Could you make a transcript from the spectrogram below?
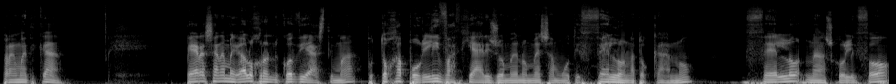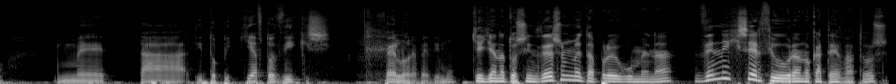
Πραγματικά. Πέρασε ένα μεγάλο χρονικό διάστημα που το είχα πολύ βαθιά ριζωμένο μέσα μου ότι θέλω να το κάνω. Θέλω να ασχοληθώ με τα, την τοπική αυτοδιοίκηση. Θέλω ρε παιδί μου. Και για να το συνδέσουμε με τα προηγούμενα, δεν έχεις έρθει ουρανοκατέβατος,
